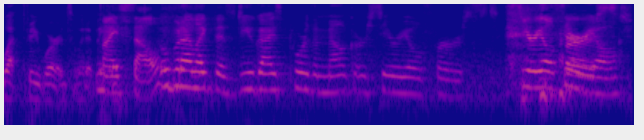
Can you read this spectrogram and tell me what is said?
what three words would it be? Myself. Oh, but I like this. Do you guys pour the milk or cereal first? cereal Cereal. first.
